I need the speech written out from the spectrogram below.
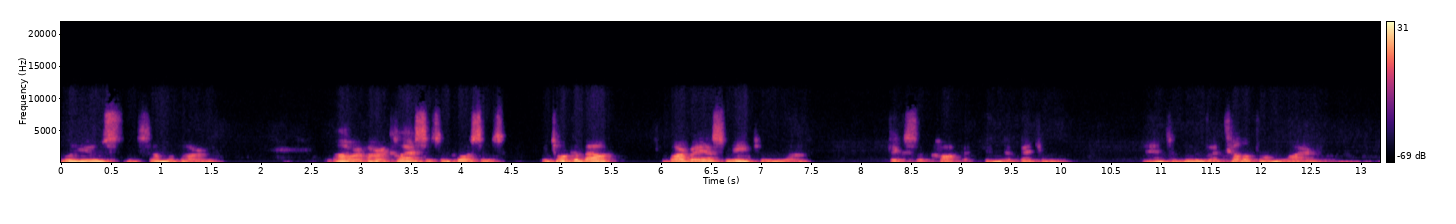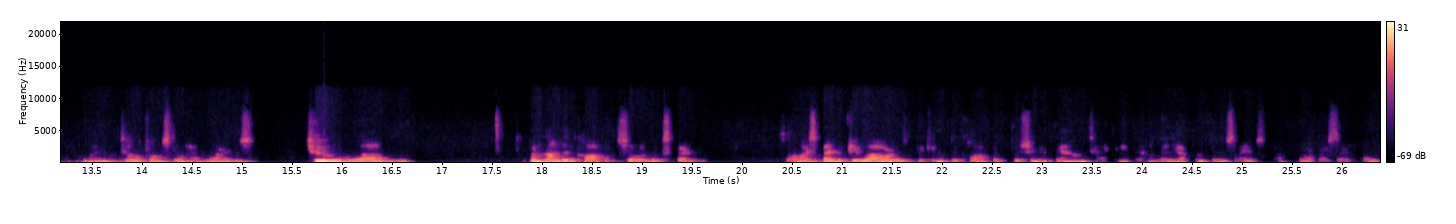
will use in some of our, our, our classes and courses. We talk about, Barbara asked me to uh, fix a carpet in the bedroom and to move a telephone wire, when telephones still have wires, to um, put it under the carpet so it looks better. So I spend a few hours picking up the carpet, pushing it down, tacking it down. Then after I'm finished, I ask Barbara, I say, oh,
